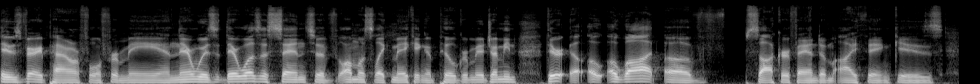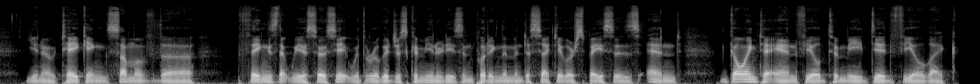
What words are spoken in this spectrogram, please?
it was very powerful for me and there was there was a sense of almost like making a pilgrimage. I mean there a, a lot of soccer fandom i think is you know taking some of the things that we associate with religious communities and putting them into secular spaces and going to anfield to me did feel like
